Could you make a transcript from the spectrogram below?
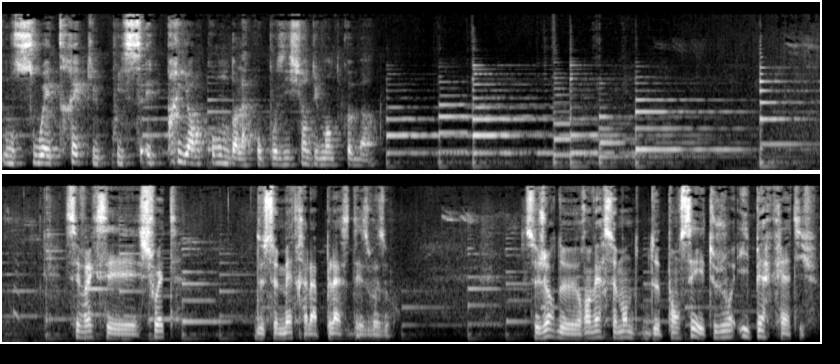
on souhaiterait qu'ils puissent être pris en compte dans la composition du monde commun. C'est vrai que c'est chouette de se mettre à la place des oiseaux. Ce genre de renversement de pensée est toujours hyper créatif.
